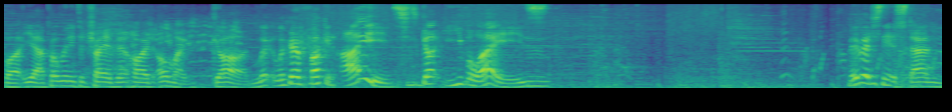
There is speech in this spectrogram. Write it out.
but yeah, I probably need to try a bit hard. Oh my god, look, look at her fucking eyes! She's got evil eyes! Maybe I just need to stand...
